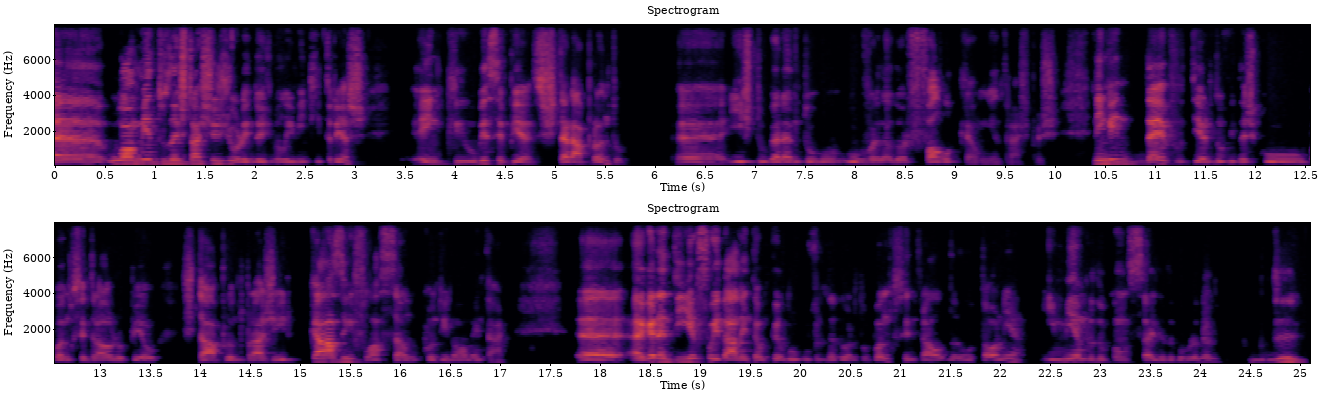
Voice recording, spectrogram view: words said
Uh, o aumento das taxas de juros em 2023, em que o BCP estará pronto, Uh, isto garante o, o, governador Falcão, entre aspas. Ninguém deve ter dúvidas que o Banco Central Europeu está pronto para agir caso a inflação continue a aumentar. Uh, a garantia foi dada então pelo governador do Banco Central da Letónia e membro do Conselho de, governador, de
